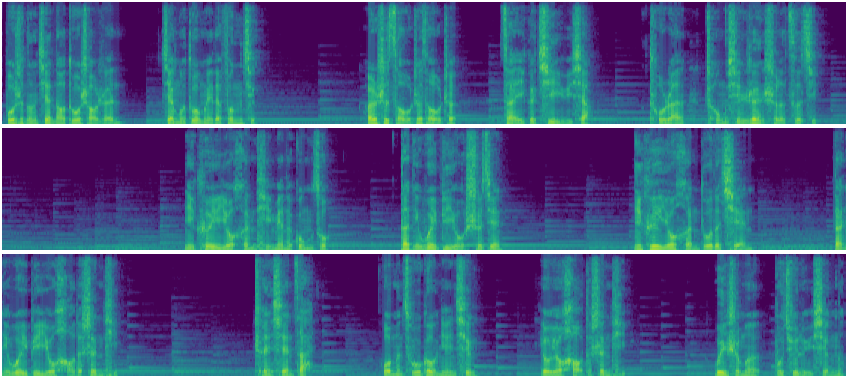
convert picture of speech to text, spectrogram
不是能见到多少人，见过多美的风景，而是走着走着，在一个际遇下，突然重新认识了自己。你可以有很体面的工作，但你未必有时间；你可以有很多的钱，但你未必有好的身体。趁现在，我们足够年轻。又有好的身体，为什么不去旅行呢？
